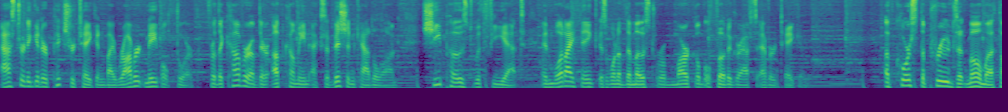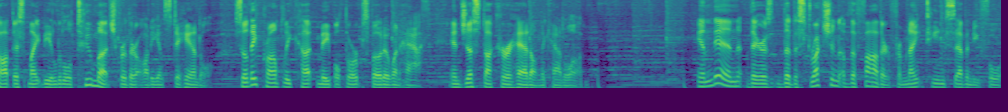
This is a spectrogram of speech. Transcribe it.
asked her to get her picture taken by Robert Mapplethorpe for the cover of their upcoming exhibition catalog, she posed with Fillette in what I think is one of the most remarkable photographs ever taken. Of course, the prudes at MoMA thought this might be a little too much for their audience to handle, so they promptly cut Mapplethorpe's photo in half and just stuck her head on the catalog. And then there's The Destruction of the Father from 1974.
